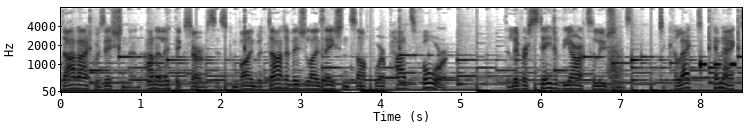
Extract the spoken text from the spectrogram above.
Data acquisition and analytic services combined with data visualization software PADS4 deliver state-of-the-art solutions to collect, connect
